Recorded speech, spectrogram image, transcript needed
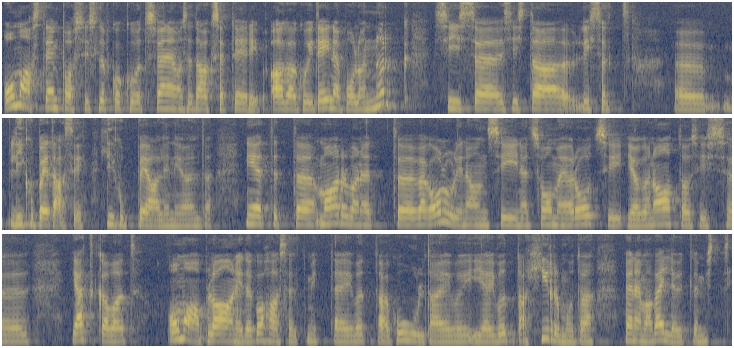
omas tempos, siis lõppkokkuvõttes Venemaa seda aktsepteerib, aga kui teine pool on nõrk, siis, siis ta lihtsalt liigub edasi, liigub peale nii-öelda. nii et, et ma arvan, et väga oluline on siin, et Soome ja Rootsi ja ka NATO siis jätkavad oma plaanide kohaselt, mitte ei võta kuulda ei, või ei võta hirmuda Venemaa väljaütlemistest.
